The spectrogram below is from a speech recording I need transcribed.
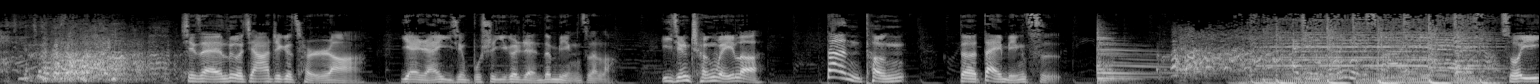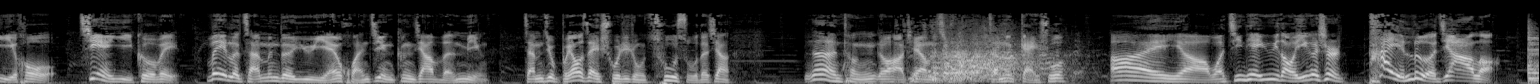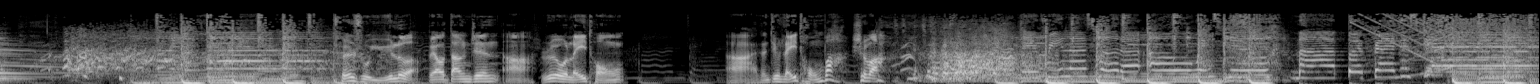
现在“乐嘉”这个词儿啊，俨然已经不是一个人的名字了，已经成为了蛋疼的代名词。所以以后建议各位，为了咱们的语言环境更加文明，咱们就不要再说这种粗俗的像“蛋疼”是吧？这样的词儿，咱们改说。哎呀，我今天遇到一个事儿，太乐嘉了，纯属娱乐，不要当真啊！如有雷同，啊，那就雷同吧，是吧？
